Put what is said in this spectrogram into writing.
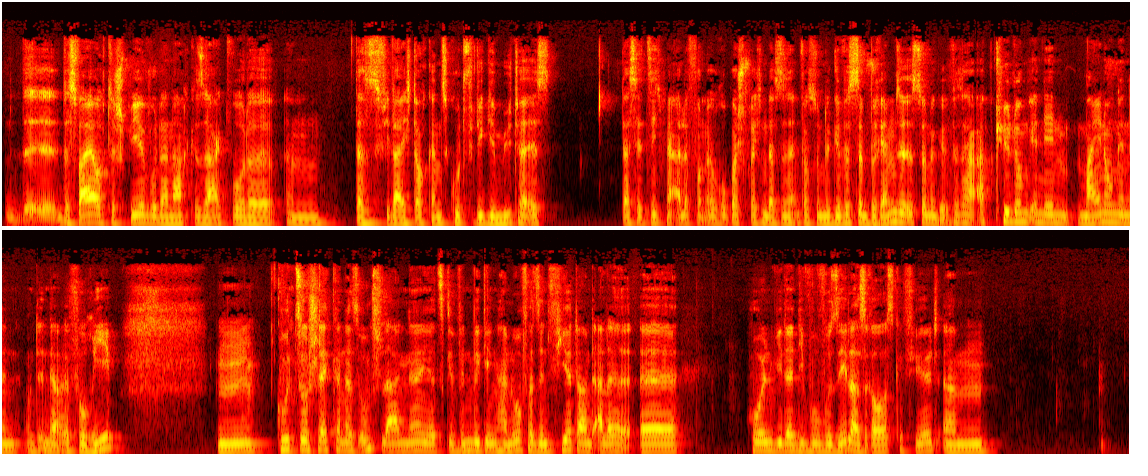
das war ja auch das Spiel, wo danach gesagt wurde, ähm, dass es vielleicht auch ganz gut für die Gemüter ist, dass jetzt nicht mehr alle von Europa sprechen, dass es einfach so eine gewisse Bremse ist, so eine gewisse Abkühlung in den Meinungen und in der Euphorie. Mm, gut, so schlecht kann das umschlagen. Ne? Jetzt gewinnen wir gegen Hannover, sind Vierter und alle äh, holen wieder die Vuvuzelas rausgefühlt. Ähm,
